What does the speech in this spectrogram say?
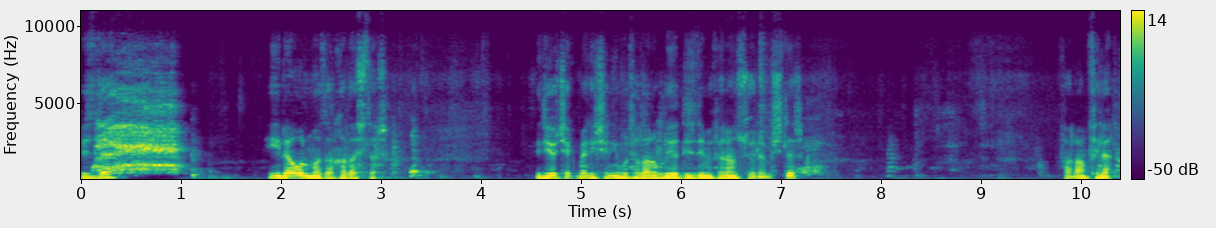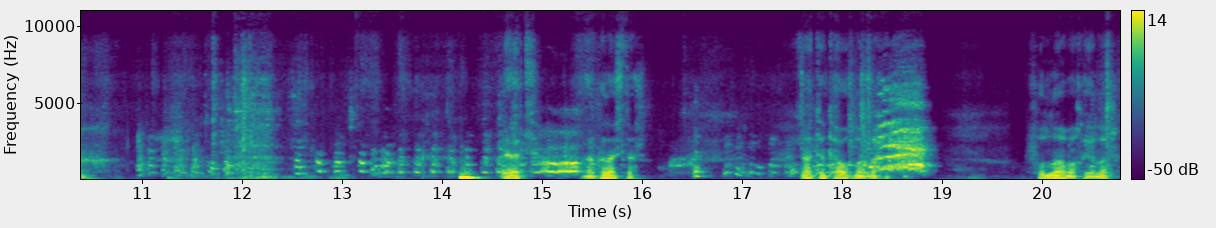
Bizde hile olmaz arkadaşlar. Video çekmek için yumurtaları buraya dizdiğimi falan söylemişler. Falan filan. Evet arkadaşlar. Zaten tavuklar bakın. Fulluğa bakıyorlar.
